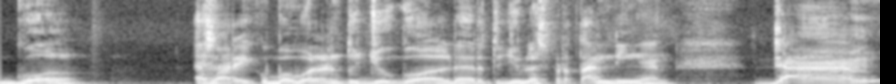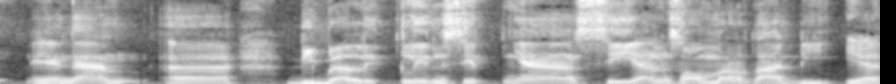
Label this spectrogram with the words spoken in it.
gol. Eh sorry, kebobolan 7 gol dari 17 pertandingan. Dan ya kan, uh, di balik clean sheetnya si Jan Sommer tadi ya,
